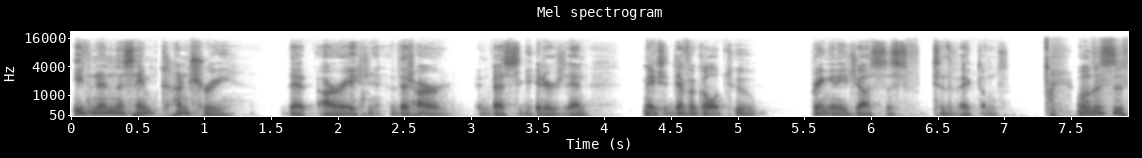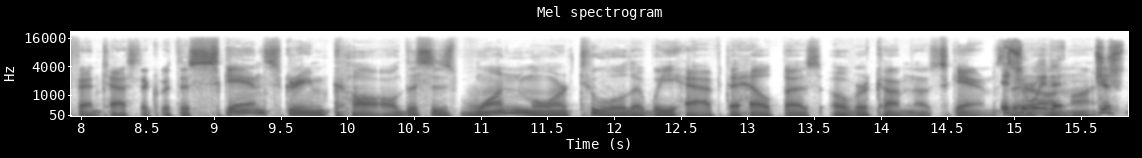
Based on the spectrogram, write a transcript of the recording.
even in the same country that our that our investigators in, makes it difficult to bring any justice to the victims. Well, this is fantastic. With the Scam Screen call, this is one more tool that we have to help us overcome those scams. It's a way online. to just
